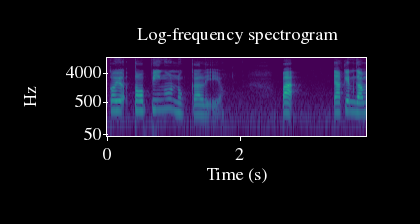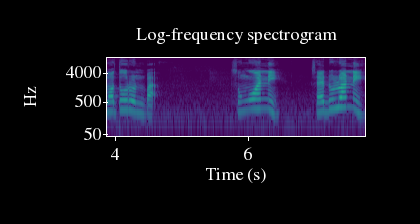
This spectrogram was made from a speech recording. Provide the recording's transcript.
kayak topi ngono kali ya. Pak, yakin gak mau turun, Pak? Sungguhan nih. Saya duluan nih.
